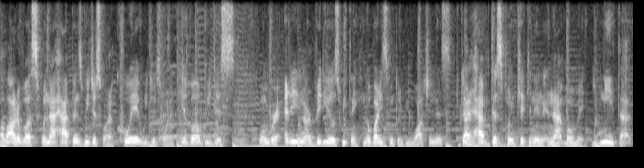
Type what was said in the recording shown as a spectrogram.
a lot of us, when that happens, we just want to quit, we just want to give up, we just, when we're editing our videos, we think nobody's even going to be watching this. You got to have discipline kicking in in that moment. You need that.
